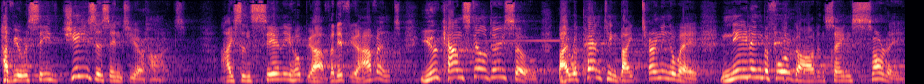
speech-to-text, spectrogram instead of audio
Have you received Jesus into your heart? I sincerely hope you have. But if you haven't, you can still do so by repenting, by turning away, kneeling before God and saying, Sorry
